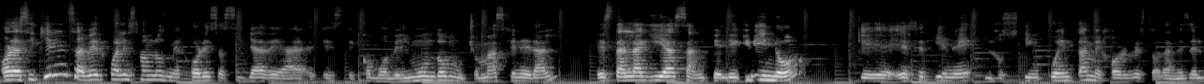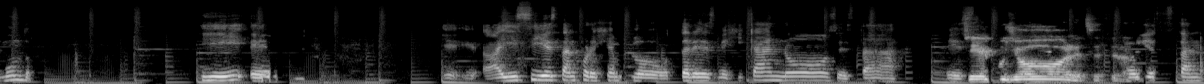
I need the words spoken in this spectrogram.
Ahora, si quieren saber cuáles son los mejores así ya de este como del mundo mucho más general, está la guía San Pellegrino, que ese tiene los 50 mejores restaurantes del mundo. Y eh, eh, ahí sí están, por ejemplo, tres mexicanos, está... sí, el Puyol, etcétera. Están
